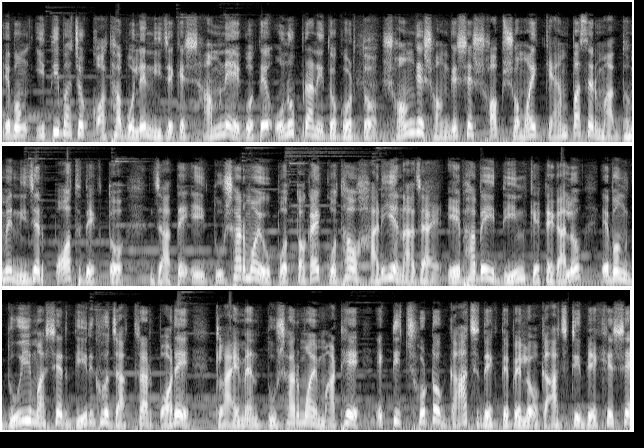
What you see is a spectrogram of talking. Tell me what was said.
এবং ইতিবাচক কথা বলে নিজেকে সামনে এগোতে অনুপ্রাণিত করত। সঙ্গে সঙ্গে সে সব সময় ক্যাম্পাসের মাধ্যমে নিজের পথ দেখত, যাতে এই তুষারময় উপত্যকায় কোথাও হারিয়ে না যায়। এভাবেই দিন কেটে গেল এবং দুই মাসের দীর্ঘ যাত্রার পরে ক্লাইম্যান তুষারময় মাঠে একটি ছোট গাছ দেখতে পেল। গাছটি দেখে সে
